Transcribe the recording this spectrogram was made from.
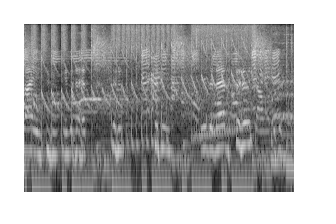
vậy internet internet chào mọi người internet internet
